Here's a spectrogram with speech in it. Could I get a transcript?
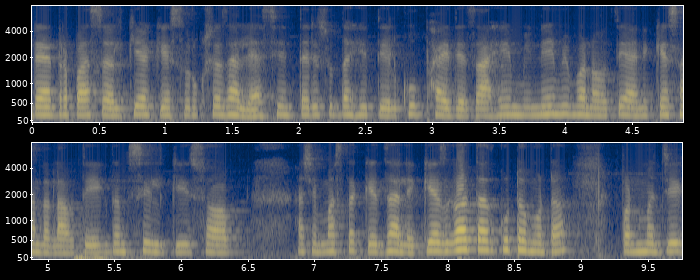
डॅन्ड्रप असेल किंवा केस वृक्ष झाले असेल तरीसुद्धा हे तेल खूप फायद्याचं आहे. मी नेहमी बनवते आणि केसांना लावते. एकदम सिल्की सॉफ्ट असे मस्त केस झाले. केस गळतात कुठं मोठं पण म्हणजे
